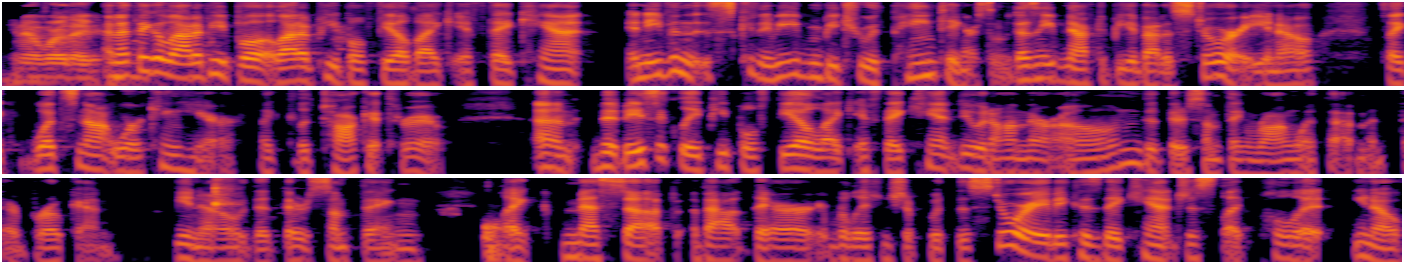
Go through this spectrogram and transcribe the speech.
you know, where they. And I think a lot of people, a lot of people feel like if they can't, and even this can even be true with painting or something. It doesn't even have to be about a story. You know, it's like what's not working here. Like talk it through. Um, but basically, people feel like if they can't do it on their own, that there's something wrong with them and they're broken you know that there's something like messed up about their relationship with the story because they can't just like pull it you know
